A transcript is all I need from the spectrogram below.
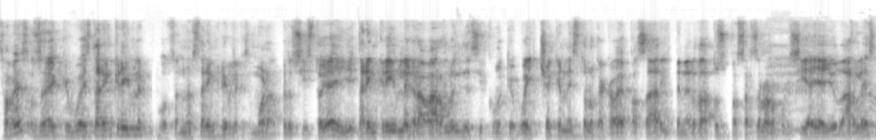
¿sabes? O sea, que, güey, estaría increíble, o sea, no estaría increíble que se muera, pero si estoy ahí, estaría increíble grabarlo y decir como que, güey, chequen esto, lo que acaba de pasar y tener datos y pasárselo a la policía y ayudarles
